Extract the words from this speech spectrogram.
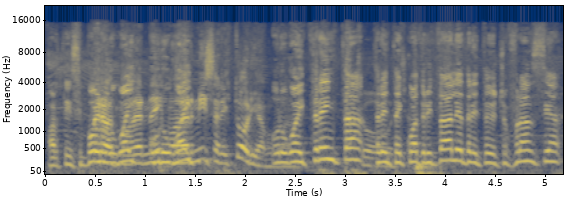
Participó pero Uruguay, moderni- Uruguay, moderniza la historia. Uruguay 30, Chocha. 34 Italia, 38 Francia,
